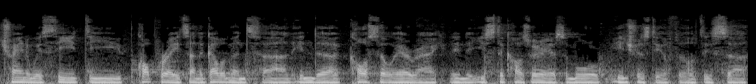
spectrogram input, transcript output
trend, we see the corporates and the government uh, in the coastal area, in the east coastal area, is more interested of this. Uh,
